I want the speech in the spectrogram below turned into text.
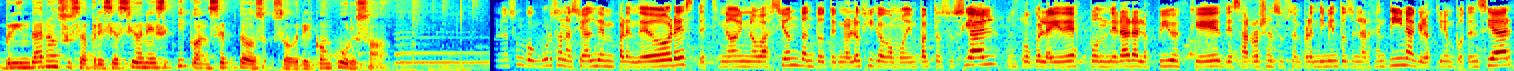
brindaron sus apreciaciones y conceptos sobre el concurso es un concurso nacional de emprendedores destinado a innovación tanto tecnológica como de impacto social. Un poco la idea es ponderar a los pibes que desarrollan sus emprendimientos en la Argentina, que los quieren potenciar,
